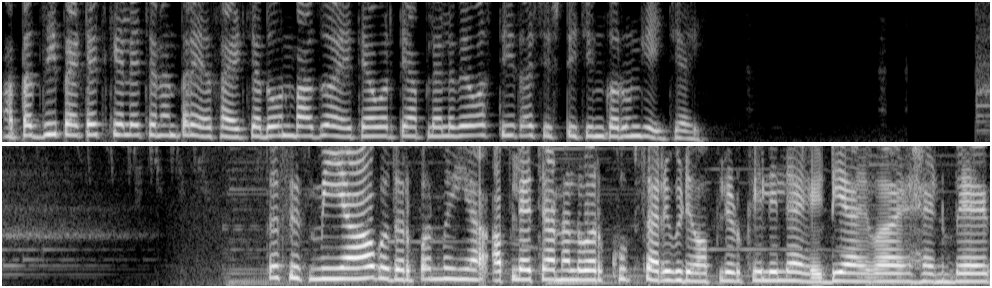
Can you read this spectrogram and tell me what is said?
आता झीप अटॅच केल्याच्यानंतर या साईडच्या दोन बाजू आहे त्यावरती आपल्याला व्यवस्थित अशी स्टिचिंग करून घ्यायची आहे. तसेच मी या अगोदर पण मी या आपल्या चॅनलवर खूप सारे व्हिडिओ अपलोड केलेले आहे. D I Y handbag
